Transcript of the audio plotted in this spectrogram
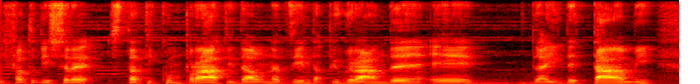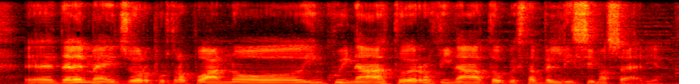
fatto di essere stati comprati da un'azienda più grande e dai dettami eh, delle major purtroppo hanno inquinato e rovinato questa bellissima serie.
